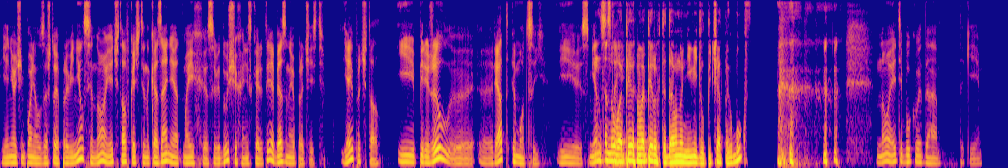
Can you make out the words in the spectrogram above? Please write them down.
Я не очень понял, за что я провинился, но я читал в качестве наказания от моих э, соведущих. Они сказали, ты обязан ее прочесть. Я ее прочитал и пережил э, ряд эмоций и смен ну, состояния. Ну, во-первых, ты давно не видел печатных букв. Но эти буквы, да, такие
